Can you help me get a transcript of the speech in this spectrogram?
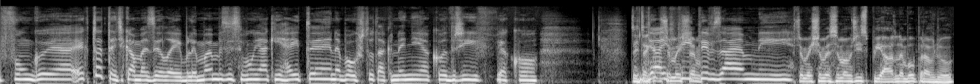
funguje, jak to je teďka mezi labely? Mají mezi sebou nějaký hejty, nebo už to tak není jako dřív, jako Teď taky přemýšlím, featy vzájemný? přemýšlím, jestli mám říct PR nebo pravdu.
